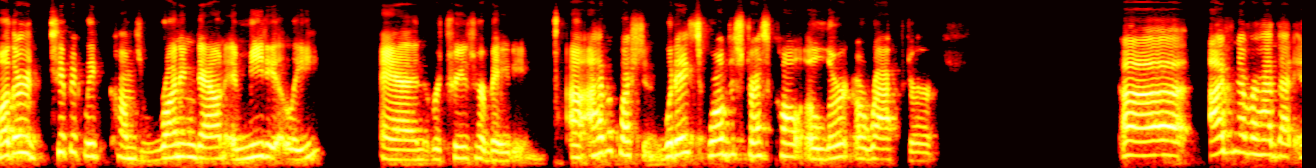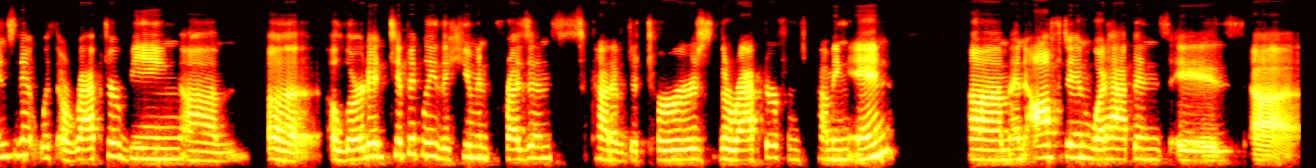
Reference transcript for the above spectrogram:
mother typically comes running down immediately and retrieves her baby. Uh, I have a question. Would a squirrel distress call alert a raptor uh, I've never had that incident with a raptor being um, uh, alerted. Typically, the human presence kind of deters the raptor from coming in. Um, and often, what happens is uh,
